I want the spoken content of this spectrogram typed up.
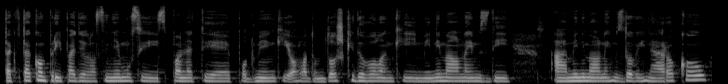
tak v takom prípade vlastne nemusí splňať tie podmienky ohľadom dĺžky dovolenky, minimálnej mzdy a minimálnych mzdových nárokov.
